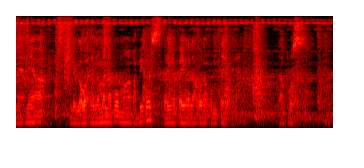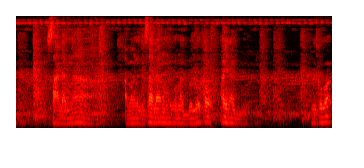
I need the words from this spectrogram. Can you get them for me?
maya maya. Gagawa na naman ako mga kabigars. Pahinga-pahinga lang ako ng konti. Tapos salang na habang nagsasalang nagluluto ay nag gagawa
